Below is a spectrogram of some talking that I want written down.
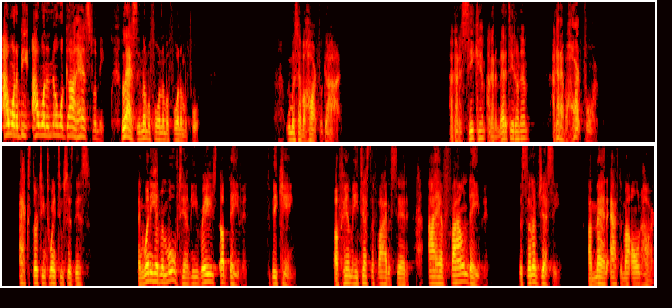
I want to be, I want to know what God has for me. Lastly, number four, number four, number four. We must have a heart for God. I got to seek him. I got to meditate on him. I got to have a heart for him. Acts 13 22 says this. And when he had removed him, he raised up David to be king. Of him he testified and said, I have found David, the son of Jesse, a man after my own heart,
